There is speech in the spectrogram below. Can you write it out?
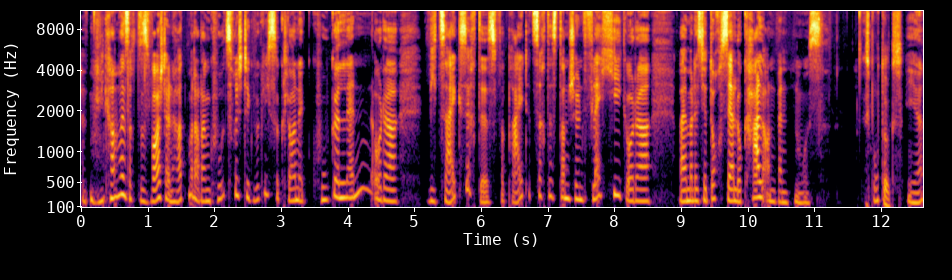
Wie kann man sich das vorstellen? Hat man da dann kurzfristig wirklich so kleine Kugeln oder wie zeigt sich das? Verbreitet sich das dann schön flächig oder weil man das ja doch sehr lokal anwenden muss? Das Botox. Ja.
